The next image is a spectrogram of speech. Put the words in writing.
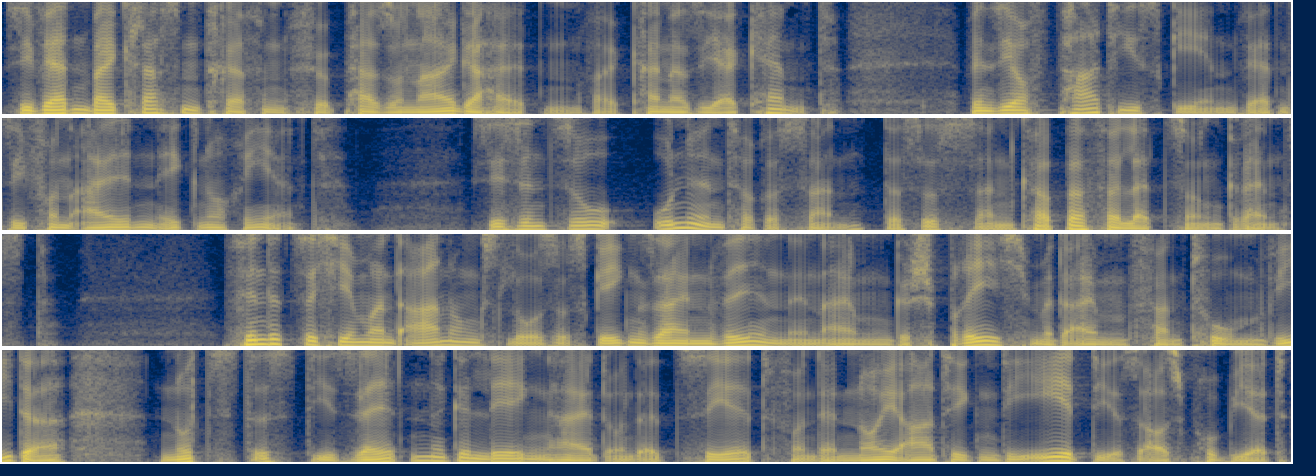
Sie werden bei Klassentreffen für Personal gehalten, weil keiner sie erkennt. Wenn sie auf Partys gehen, werden sie von allen ignoriert. Sie sind so uninteressant, dass es an Körperverletzung grenzt. Findet sich jemand Ahnungsloses gegen seinen Willen in einem Gespräch mit einem Phantom wieder, nutzt es die seltene Gelegenheit und erzählt von der neuartigen Diät, die es ausprobiert,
